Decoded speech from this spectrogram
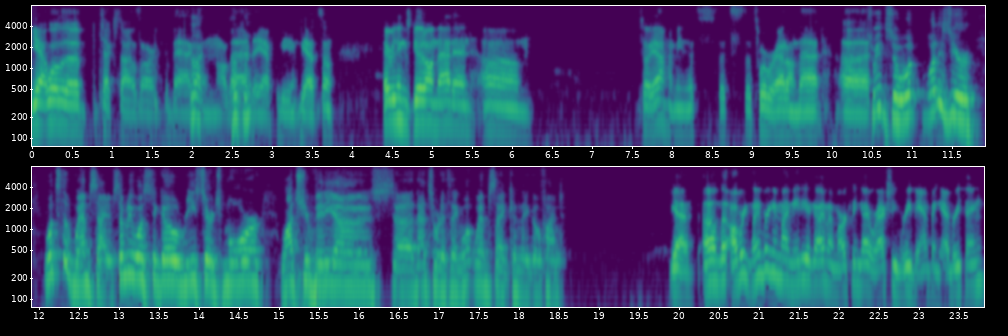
Yeah. Well, the, the textiles are the bags Right. and all that. Okay. They have to be. Yeah. So, everything's good on that end. Um. So yeah, I mean that's that's that's where we're at on that. Uh, Sweet. So what what is your what's the website? If somebody wants to go research more, watch your videos, uh, that sort of thing, what website can they go find? Yeah, um, I'll bring, let me bring in my media guy, my marketing guy. We're actually revamping everything.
